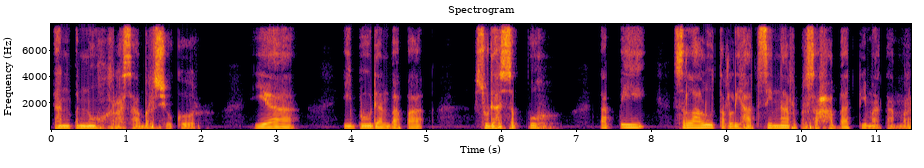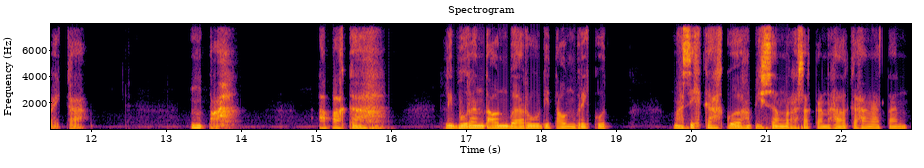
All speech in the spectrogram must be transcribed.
dan penuh rasa bersyukur. Ya, ibu dan bapak sudah sepuh, tapi selalu terlihat sinar bersahabat di mata mereka. Entah apakah liburan tahun baru di tahun berikut, masihkah gue bisa merasakan hal kehangatan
